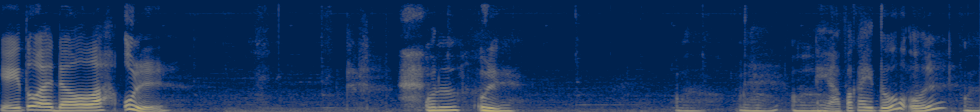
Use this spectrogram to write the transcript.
yaitu adalah ul. Ul, ul. Ul, ul, ul. Eh, apakah itu ul? Ul.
